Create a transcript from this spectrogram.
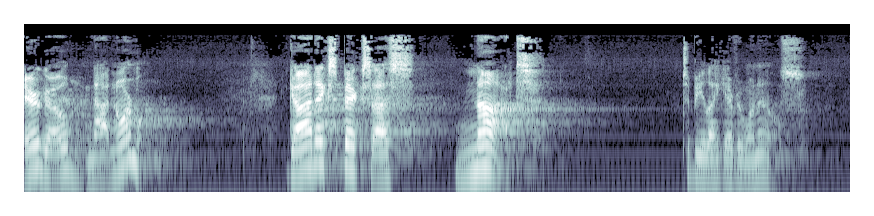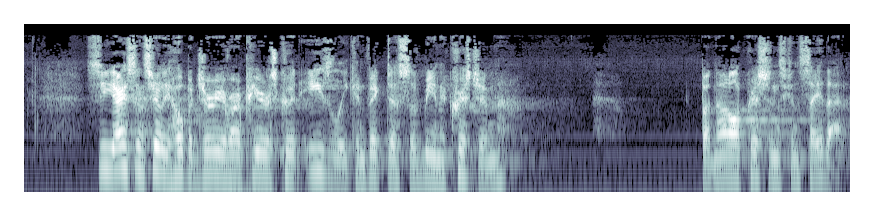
Ergo, not normal. God expects us not to be like everyone else. See, I sincerely hope a jury of our peers could easily convict us of being a Christian, but not all Christians can say that.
